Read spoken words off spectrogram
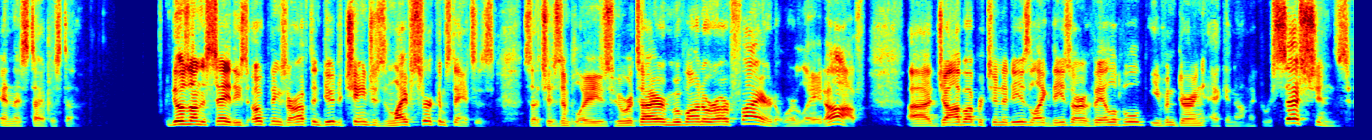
in this type of stuff goes on to say these openings are often due to changes in life circumstances, such as employees who retire, move on, or are fired or laid off. Uh, job opportunities like these are available even during economic recessions.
